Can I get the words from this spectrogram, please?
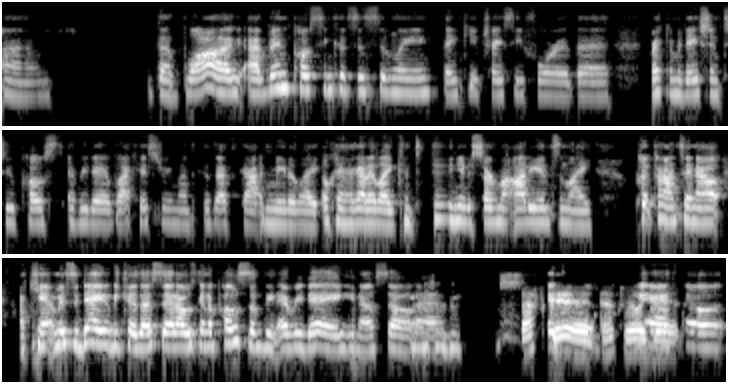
Um, the blog i've been posting consistently. Thank you tracy for the recommendation to post every day of black history month because that's gotten me to like okay i gotta like continue to serve my audience and like put content out. I can't miss a day because i said i was going to post something every day you know so um, that's good. that's really yeah, good. so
